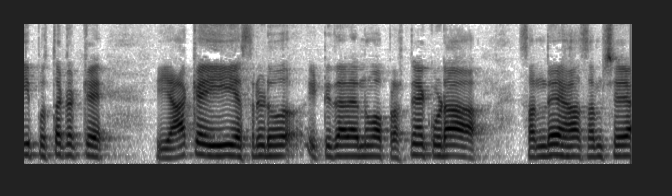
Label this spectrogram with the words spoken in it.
ಈ ಪುಸ್ತಕಕ್ಕೆ ಯಾಕೆ ಈ ಹೆಸರಿಡು ಇಟ್ಟಿದ್ದಾರೆ ಅನ್ನುವ ಪ್ರಶ್ನೆ ಕೂಡ ಸಂದೇಹ, ಸಂಶಯ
